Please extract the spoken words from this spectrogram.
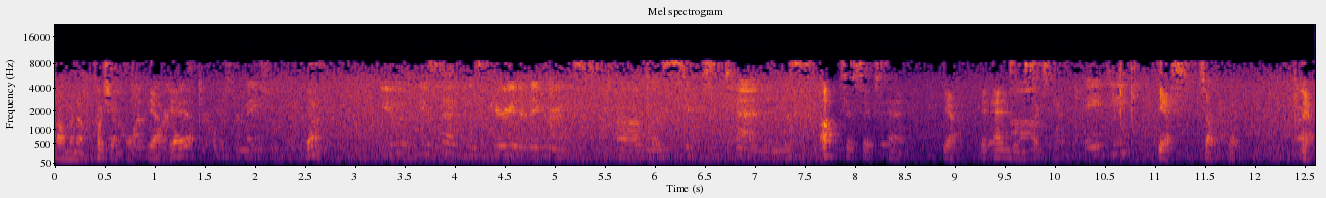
I'm going to put you on hold. One Yeah, more yeah, yeah. Information. Yeah. You, you said this period of ignorance uh, was 610, and this Up to 610. Yeah, it ends in um, 610. AD? Yes, sorry. Yeah.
